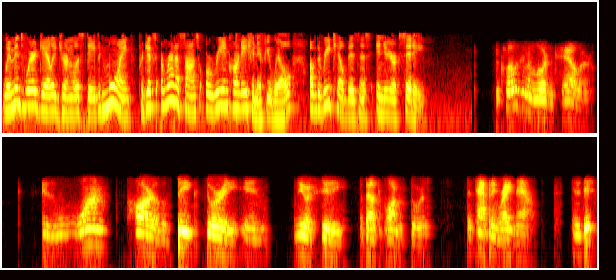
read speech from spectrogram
Women's Wear Daily journalist David Moin predicts a renaissance or reincarnation, if you will, of the retail business in New York City. The closing of Lord and Taylor is one part of a big story in New York City about department stores that's happening right now in addition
